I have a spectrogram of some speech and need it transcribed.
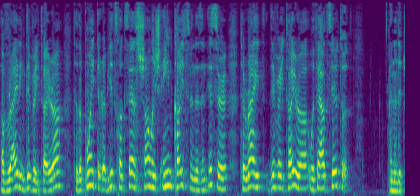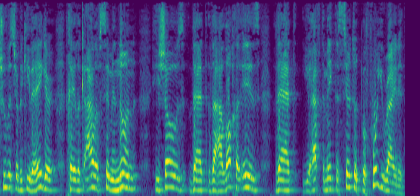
of writing Divrei Torah. To the point that Rabbi Yitzchak says shalish ein kaisvin. There's an isser to write Divrei Torah without sirtut. And in the Chuvas Rabbi Akiva Eger, Chelik Aleph Simin Nun, he shows that the halacha is that you have to make the sirtut before you write it.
